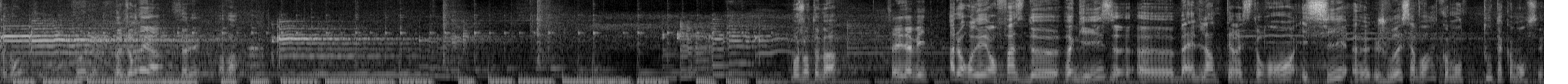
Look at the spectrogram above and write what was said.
C'est bon? Cool. Bonne journée, hein Salut, au revoir. Bonjour Thomas. Salut David. Alors on est en face de Huggies, euh, ben, l'un de tes restaurants ici. Euh, je voudrais savoir comment tout a commencé.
